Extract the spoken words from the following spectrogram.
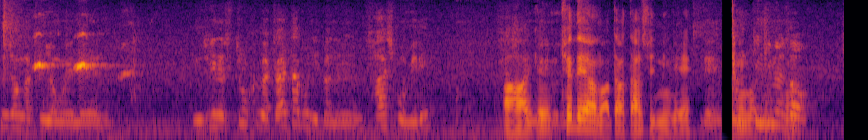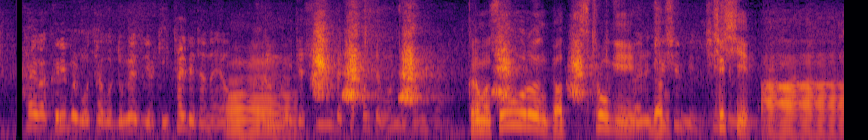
순정 같은 경우에는 움직이는 스트로크가 짧다 보니까는 45mm? 아 이게 최대한 왔다 갔다 할 수 있는 게 네. 거죠. 튕기면서 어. 타이어가 그립을 못하고 누면서 이렇게 이탈되잖아요. 음. 그러면 이제 수입의 첫 번째 원인이 되는 거예요. 그러면 소울은 몇 스트로크 저희는 몇 70mm. 70. 아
